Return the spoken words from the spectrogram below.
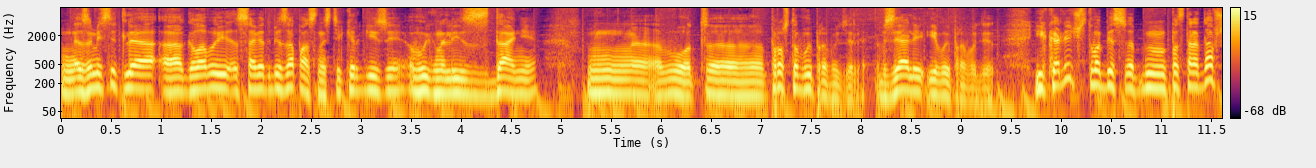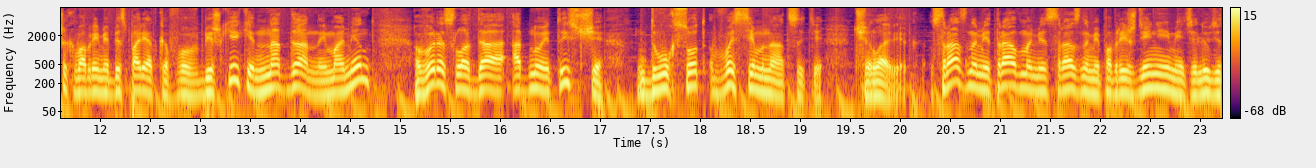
Заместителя э, главы Совета Безопасности Киргизии выгнали из здания. вот, э, просто выпроводили. Взяли и выпроводили. И количество без, пострадавших во время беспорядков в Бишкеке на данный момент выросло до 1218 человек. С разными травмами, с разными повреждениями эти люди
